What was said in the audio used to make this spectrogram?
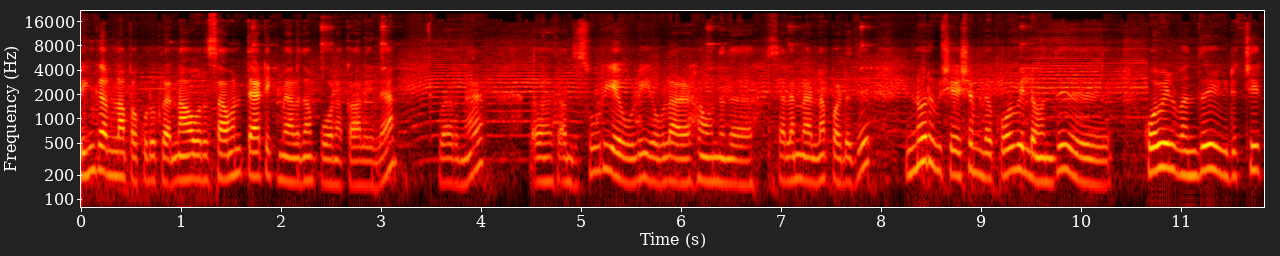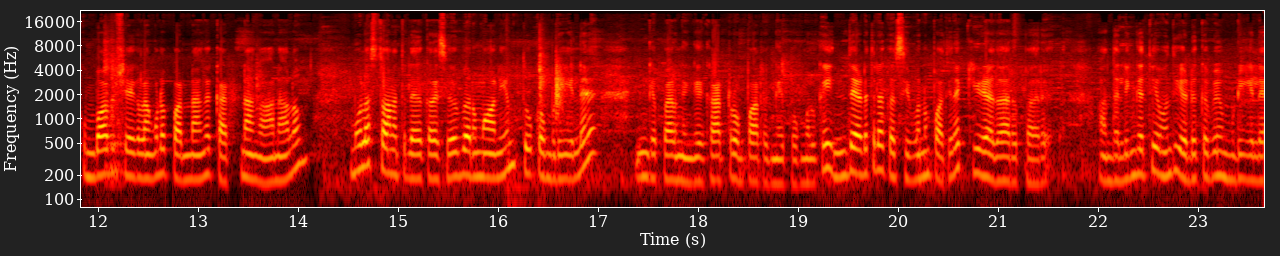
லிங்கம்லாம் அப்போ கொடுக்கல. நான் ஒரு செவன் தேர்ட்டிக்கு மேலே தான் போனேன் காலையில். பாருங்கள் அந்த சூரிய ஒளி எவ்வளோ அழகாக வந்து அந்த சிலை மேலாம் படுது. இன்னொரு விசேஷம் இந்த கோவிலில் வந்து கோவில் வந்து இடித்து கும்பாபிஷேகம்லாம் கூட பண்ணாங்க கட்டினாங்க. ஆனாலும் மூலஸ்தானத்தில் இருக்கிற சிவபெருமானையும் தூக்க முடியல. இங்கே பாருங்கள் இங்கே காட்டுறோம் பாருங்கள் இப்போ உங்களுக்கு. இந்த இடத்துல இருக்க சிவனும் பார்த்தீங்கன்னா கீழே தான் இருப்பார். அந்த லிங்கத்தையே வந்து எடுக்கவே முடியல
